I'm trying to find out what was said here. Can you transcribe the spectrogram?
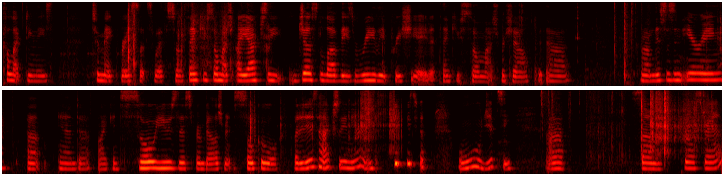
collecting these to make bracelets with. So thank you so much. I actually just love these. Really appreciate it. Thank you so much, Michelle, for that. Um, this is an earring. Uh, and uh, I can so use this for embellishment. It's so cool. But it is actually an earring. Ooh, gypsy. Uh, some pearl strand.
